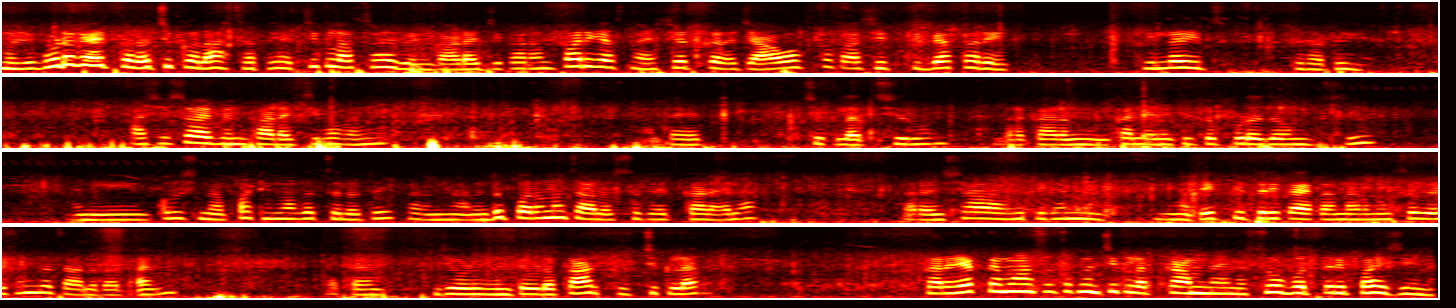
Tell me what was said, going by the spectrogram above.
म्हणजे गुडे काय करा चिखल असतात ह्या चिखलात सोयाबीन काढायची कारण पर्यायच नाही. शेतकऱ्याची अवस्था अशी इतकी बेकार आहे की लईच. तर आता अशी सोयाबीन काढायची बघा ही. आता हे चिखलात शिरून तर कारण कल्याणी तिथं पुढं जाऊन बसली. आणि कृष्णा पाठीमागं चलत आहे कारण आम्ही दुपारूनच आलो सगळ्यात काढायला. कारण शाळा होती त्यांना. मग एकटी तरी काय करणार? मग सगळे संघ चालतात आम्ही. आता जेवढं होईल तेवढं काढतो चिखलात. कारण एकट्या माणसाचं पण चिखलात काम नाही ना सोबत तरी पाहिजे ना.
